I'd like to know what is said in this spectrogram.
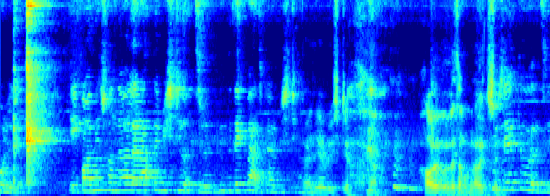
বললে। এই কদিন সন্ধ্যাবেলা রাতে বৃষ্টি হচ্ছিল কিন্তু দেখবে আজকে আর বৃষ্টি হবে। বৃষ্টি হবে বলে তো মনে হচ্ছে। সেহেতু বলছি।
